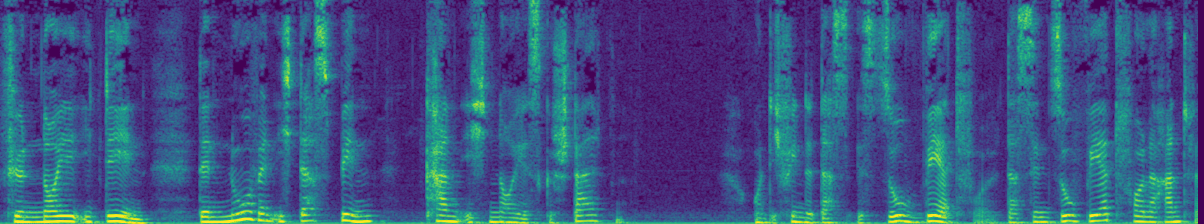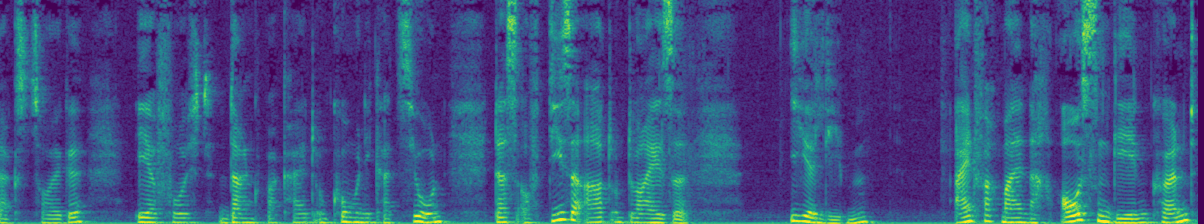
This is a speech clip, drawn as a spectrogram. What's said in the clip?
für neue Ideen. Denn nur wenn ich das bin, kann ich Neues gestalten. Und ich finde, das ist so wertvoll. Das sind so wertvolle Handwerkszeuge, Ehrfurcht, Dankbarkeit und Kommunikation, dass auf diese Art und Weise ihr Lieben einfach mal nach außen gehen könnt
